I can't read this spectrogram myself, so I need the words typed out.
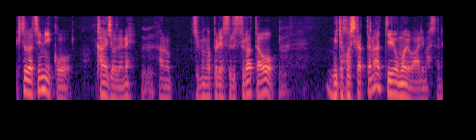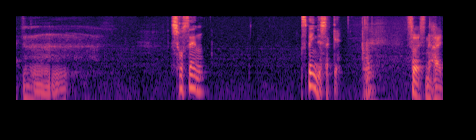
人たちにこう会場でね、あの自分がプレーする姿を見てほしかったなっていう思いはありましたね。初戦、スペインでしたっけ？そうですね、はい。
